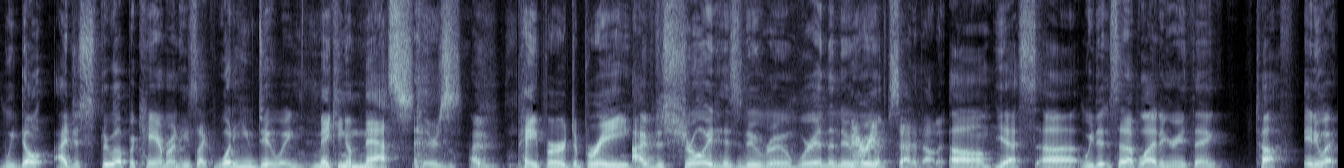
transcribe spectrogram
we don't. I just threw up a camera and he's like, "What are you doing?" Making a mess. There's paper, debris. I've destroyed his new room. We're in the new room. very room. upset about it. Um, yes, uh, we didn't set up lighting or anything. Tough. Anyway,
